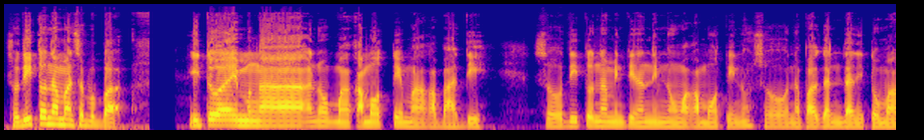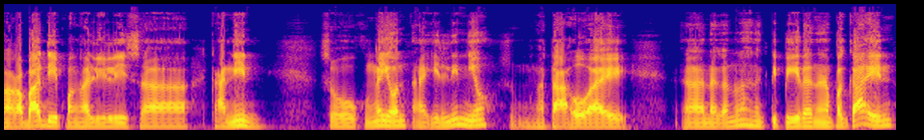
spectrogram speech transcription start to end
So, dito naman sa baba, ito ay mga ano mga kamote mga kabady. So dito namin tinanim ng mga kamote no. So napaganda nito mga kabady panghalili sa kanin. So kung ngayon ay El Nino, so mga tao ay ah, nag ano na nagtipira na ng pagkain.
